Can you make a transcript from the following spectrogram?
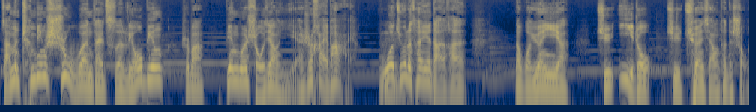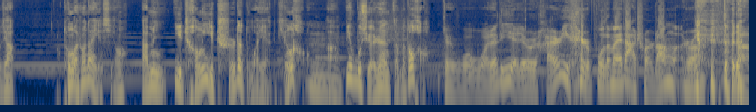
咱们陈兵十五万在此，辽兵是吧？边关守将也是害怕呀。我觉得他也胆寒，那我愿意啊，去益州去劝降他的守将。”童贯说：“那也行，咱们一城一池的躲也挺好嗯啊，兵不血刃怎么都好。对我我的理解就是，还是一开始步子迈大，扯着当了，是吧？对对啊，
